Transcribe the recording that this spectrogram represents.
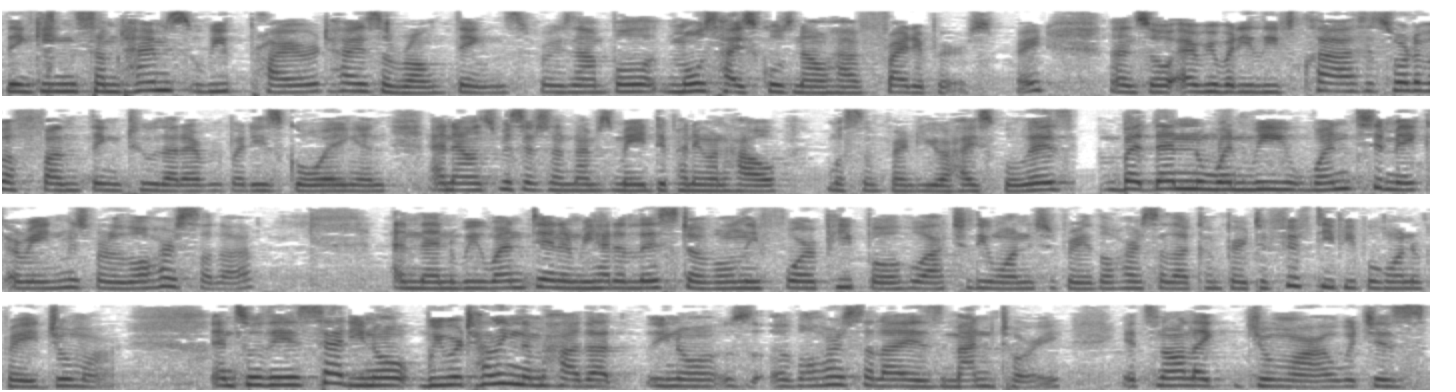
thinking sometimes we prioritize the wrong things. For example, most high schools now have Friday prayers, right? And so everybody leaves class. It's sort of a fun thing too that everybody's going and announcements are sometimes made depending on how Muslim friendly your high school is. But then when we went to make arrangements for Dhuhr Salah, and then we went in and we had a list of only four people who actually wanted to pray Dhuhr Salah compared to 50 people who wanted to pray Jummah. And so they said, you know, we were telling them how that, you know, Dhuhr Salah is mandatory. It's not like Jummah, which is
